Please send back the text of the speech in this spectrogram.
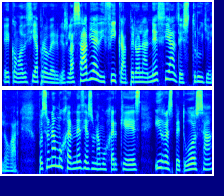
Eh, como decía Proverbios, la sabia edifica, pero la necia destruye el hogar. Pues una mujer necia es una mujer que es irrespetuosa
